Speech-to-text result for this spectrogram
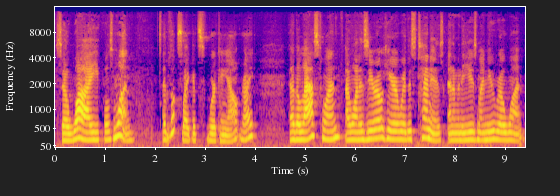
So y equals 1. It looks like it's working out, right? Now the last one, I want a 0 here where this 10 is, and I'm going to use my new row 1.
